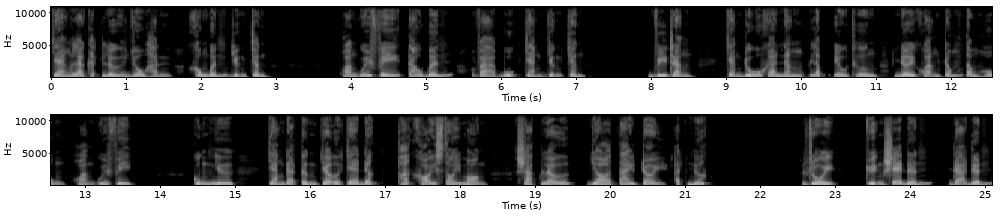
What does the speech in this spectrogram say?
Chàng là khách lữ du hành không bến dừng chân. Hoàng quý phi tạo bến và buộc chàng dừng chân. Vì rằng chàng đủ khả năng lấp yêu thương nơi khoảng trống tâm hồn hoàng quý phi cũng như chàng đã từng chở che đất thoát khỏi xói mòn, sạt lở do tai trời, ách nước rồi chuyện sẽ đến, đã đến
